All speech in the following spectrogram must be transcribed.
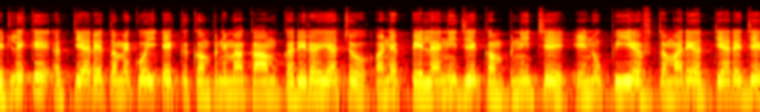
એટલે કે અત્યારે તમે કોઈ એક કંપનીમાં કામ કરી રહ્યા છો અને પહેલાંની જે કંપની છે, એનું પીએફ તમારે અત્યારે જે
